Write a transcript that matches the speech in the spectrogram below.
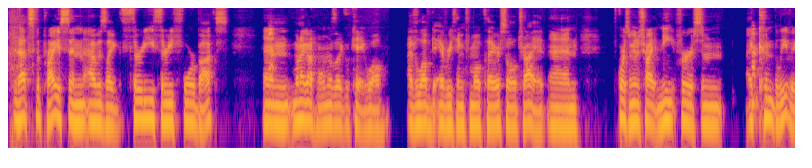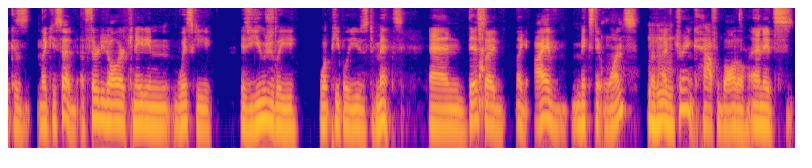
that's the price. And I was like 30, 34 bucks. And when I got home, I was like, okay, well, I've loved everything from Eau Claire, so I'll try it. And of course, I'm going to try it neat first. And I couldn't believe it because, like you said, a $30 Canadian whiskey is usually what people use to mix. And this, I like, I've mixed it once, but mm-hmm. I've drank half a bottle and it's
